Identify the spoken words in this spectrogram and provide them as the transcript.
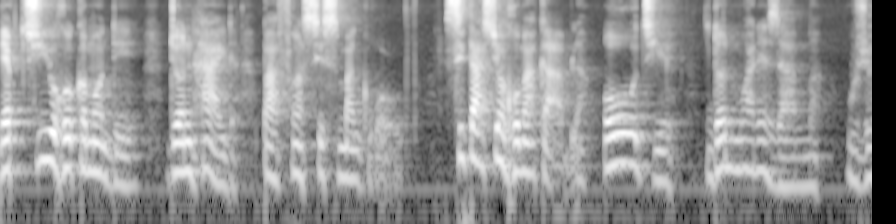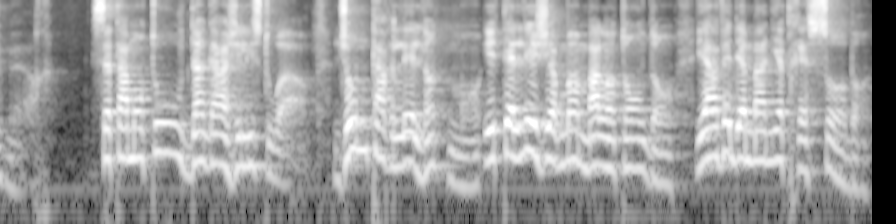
Lecture recommandée John Hyde par Francis McGrove. Citation remarquable. Ô Dieu, donne-moi des âmes où je meurs. C'est à mon tour d'engager l'histoire. John parlait lentement, était légèrement malentendant et avait des manières très sobres.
